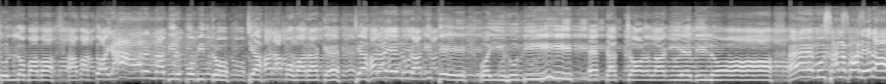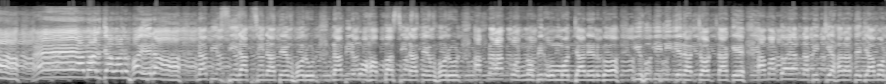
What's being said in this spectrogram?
তুললো, বাবা। আমার দয়ার নাবির পবিত্র চেহারা মোবারকে চেহারায় নুরানিতে ওই ইহুদি একটা চড় লাগিয়ে দিল। এ মুসলমানেরা, এ আমার জওয়ান ভাইয়েরা, নাবির সিরাত সিনাতে ভরুন, নাবির মোহাব্বা সিনাতে ভরুন। আপনারা কোন নবীর উম্মত জানেন গো? ইহুদি নিজের চরটাকে আমার দয়ার নাবির চেহারাতে যেমন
